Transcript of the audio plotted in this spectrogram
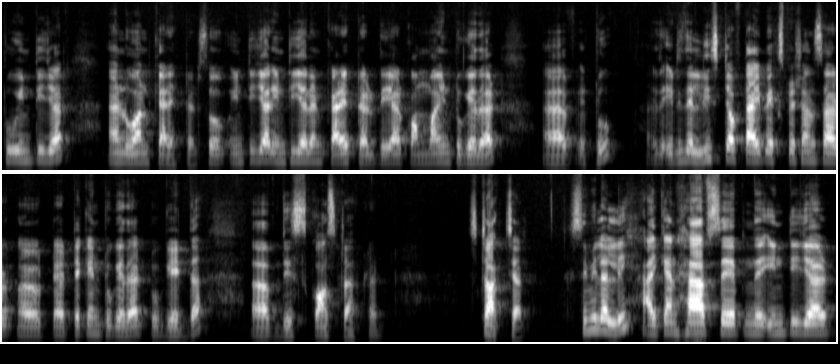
two integer and one character. So, integer, integer and character they are combined together uh, to it is a list of type expressions are uh, taken together to get the uh, this constructor structure. Similarly, I can have say the integer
